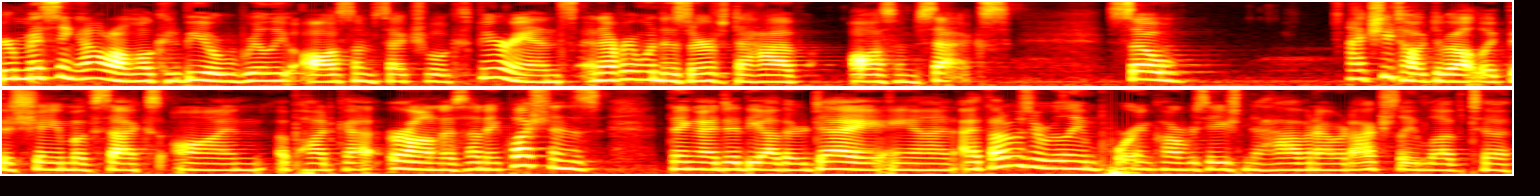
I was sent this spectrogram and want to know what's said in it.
you're missing out on what could be a really awesome sexual experience. And everyone deserves to have awesome sex. So, I actually talked about like the shame of sex on a podcast or on a Sunday questions thing I did the other day. And I thought it was a really important conversation to have. And I would actually love to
